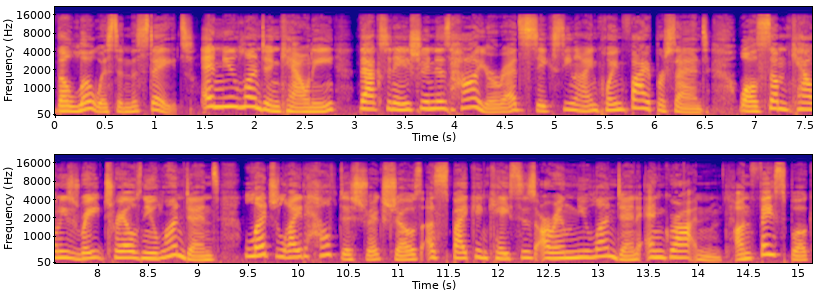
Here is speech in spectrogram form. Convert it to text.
the lowest in the state. In New London County, vaccination is higher at 69.5%. While some counties' rate trails New London's, Ledge Light Health District shows a spike in cases are in New London and Groton. On Facebook,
